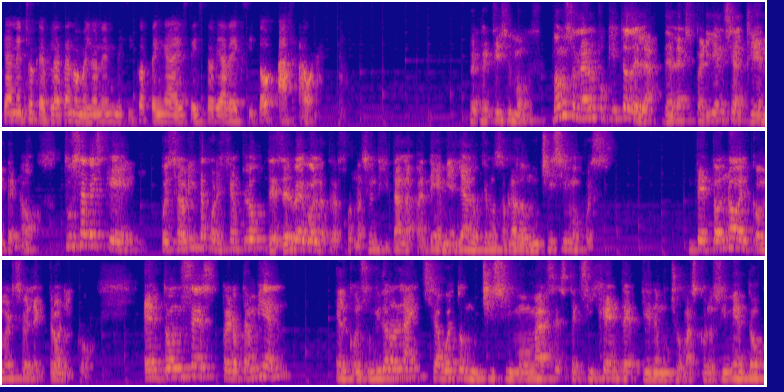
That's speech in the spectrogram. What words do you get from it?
que han hecho que Plátano Melón en México tenga esta historia de éxito hasta ahora. Perfectísimo. Vamos a hablar un poquito de la, de la experiencia al cliente, ¿no? Tú sabes que pues ahorita, por ejemplo, desde luego la transformación digital, la pandemia, ya lo que hemos hablado muchísimo, pues detonó el comercio electrónico. Entonces, pero también el consumidor online se ha vuelto muchísimo más este, exigente, tiene mucho más conocimiento,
